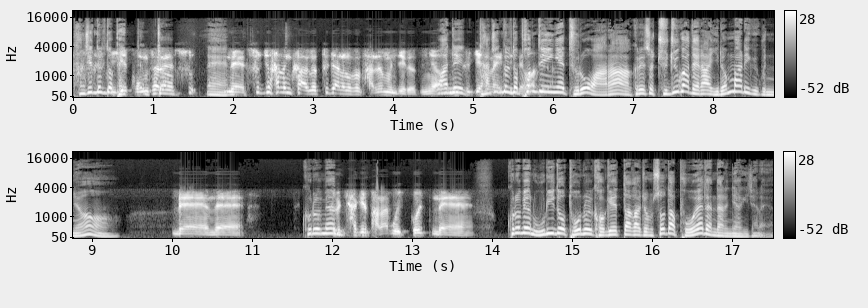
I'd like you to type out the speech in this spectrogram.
당신들도 이게 백- 공사를 저- 수, 예. 네, 수주하는 거하고 투자하는 것은 다른 문제거든요. 하나의 당신들도. 펀딩에 들어와라. 그래서 주주가 되라 이런 말이군요. 네, 네. 그러면 그렇게 하길 바라고 있고, 네. 그러면 우리도 돈을 거기에다가 좀 쏟아 부어야 된다는 이야기잖아요.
